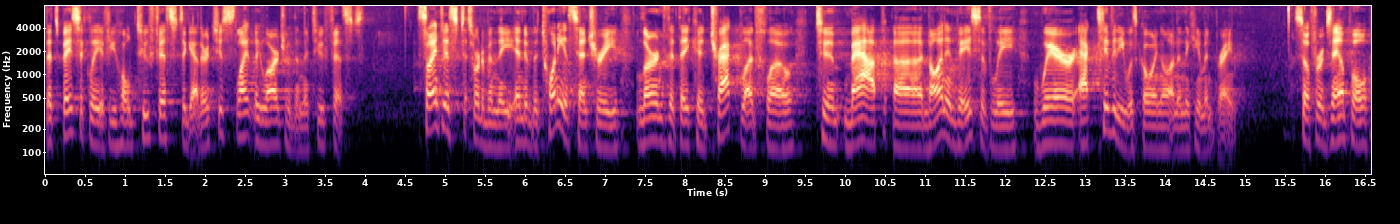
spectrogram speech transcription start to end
That's basically, if you hold two fists together, it's just slightly larger than the two fists. Scientists, sort of in the end of the 20th century, learned that they could track blood flow to map uh, non invasively where activity was going on in the human brain. So, for example,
